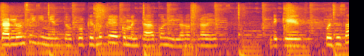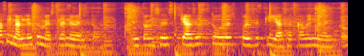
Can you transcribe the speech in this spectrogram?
darle un seguimiento, porque es lo que comentaba con Lila la otra vez, de que pues es a final de semestre el evento. Entonces, ¿qué haces tú después de que ya se acabe el evento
